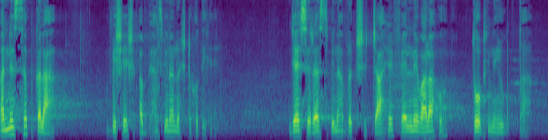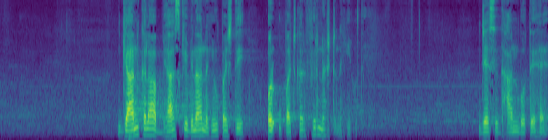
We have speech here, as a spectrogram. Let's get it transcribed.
अन्य सब कला विशेष अभ्यास बिना नष्ट होती है। जैसे रस बिना वृक्ष चाहे फैलने वाला हो तो भी नहीं उगता। ज्ञान कला अभ्यास के बिना नहीं उपजती और उपज कर फिर नष्ट नहीं होती। जैसे धान बोते हैं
